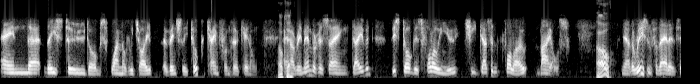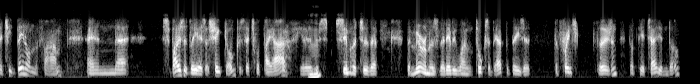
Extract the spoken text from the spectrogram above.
and uh, these two dogs, one of which I eventually took, came from her kennel. Okay. And I remember her saying, David, this dog is following you. She doesn't follow males. Oh, Now, the reason for that is that she'd been on the farm and uh, supposedly as a sheepdog, because that's what they are, you know, s- similar to the, the Maremmas that everyone talks about, but these are the French version, not the Italian dog.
